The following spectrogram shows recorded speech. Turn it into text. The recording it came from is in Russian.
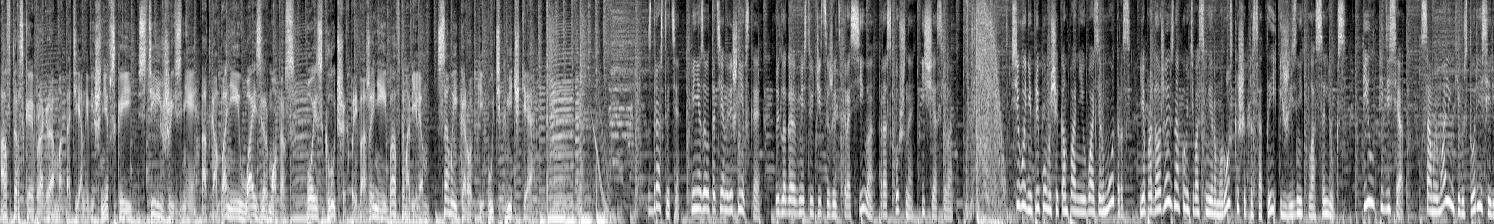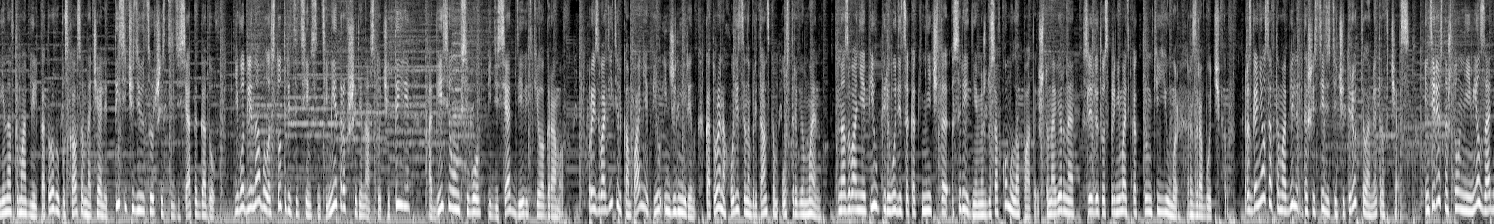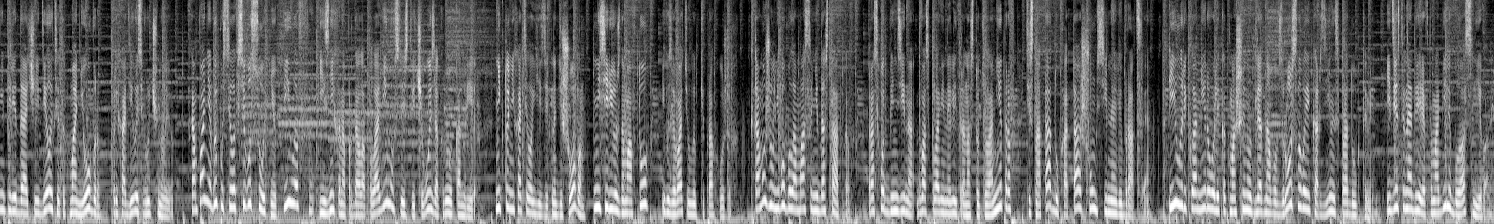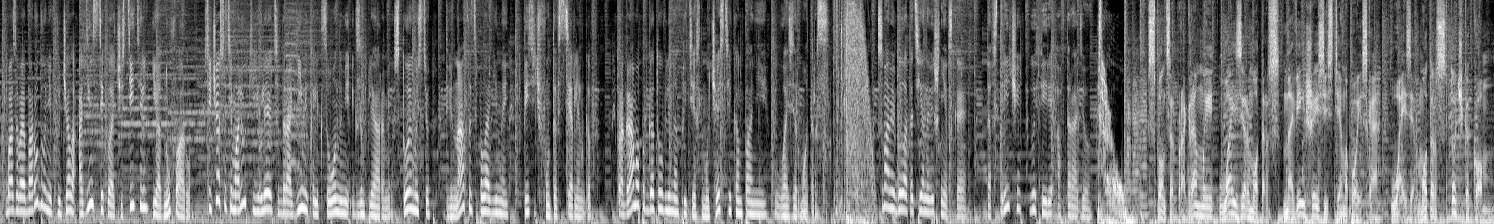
Авторская программа Татьяны Вишневской «Стиль жизни» от компании Wiser Motors. Поиск лучших предложений по автомобилям. Самый короткий путь к мечте. Здравствуйте, меня зовут Татьяна Вишневская. Предлагаю вместе учиться жить красиво, роскошно и счастливо. Сегодня при помощи компании Wiser Motors я продолжаю знакомить вас с миром роскоши, красоты и жизни класса люкс. Пил 50 – самый маленький в истории серийный автомобиль, который выпускался в начале 1960-х годов. Его длина была 137 сантиметров, ширина 104, а весил он всего 59 килограммов. Производитель – компания Peel Engineering, которая находится на британском острове Мэн. Название Peel переводится как нечто среднее между совком и лопатой, что, наверное, следует воспринимать как тонкий юмор разработчиков. Разгонялся автомобиль до 64 км в час. Интересно, что он не имел задней передачи, и делать этот маневр приходилось вручную. Компания выпустила всего сотню пилов, и из них она продала половину, вследствие чего и закрыла конвейер. Никто не хотел ездить на дешевом, несерьезном авто и вызывать улыбки прохожих. К тому же у него была масса недостатков. Расход бензина 2,5 литра на 100 километров, теснота, духота, шум, сильная вибрация. Пил рекламировали как машину для одного взрослого и корзины с продуктами. Единственная дверь автомобиля была слева. Базовое оборудование включало один стеклоочиститель и одну фару. Сейчас эти малютки являются дорогими коллекционными экземплярами стоимостью 12,5 тысяч фунтов стерлингов. Программа подготовлена при тесном участии компании Wiser Motors. С вами была Татьяна Вишневская. До встречи в эфире Авторадио. Спонсор программы Wiser Motors. Новейшая система поиска. wisermotors.com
